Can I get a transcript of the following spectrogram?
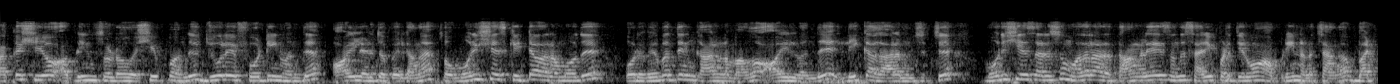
வக்கஷியோ அப்படின்னு சொல்ற ஒரு ஷிப் வந்து ஜூலை ஃபோர்டீன் வந்து ஆயில் எடுத்து போயிருக்காங்க. ஸோ மொரிஷியஸ் கிட்ட வரும்போது ஒரு விபத்தின் காரணமாக ஆயில் வந்து லீக் ஆக ஆரம்பிச்சிச்சு. மொரிஷியஸ் அரசு முதல்ல அதை தாங்களே வந்து சரிப்படுத்திடுவோம் அப்படின்னு நினைச்சாங்க. பட்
